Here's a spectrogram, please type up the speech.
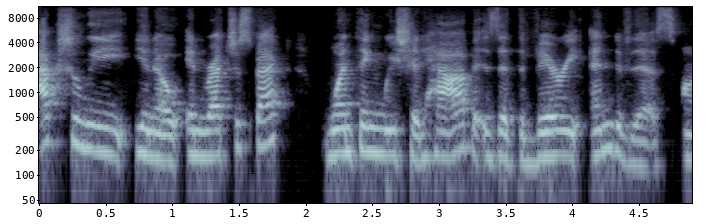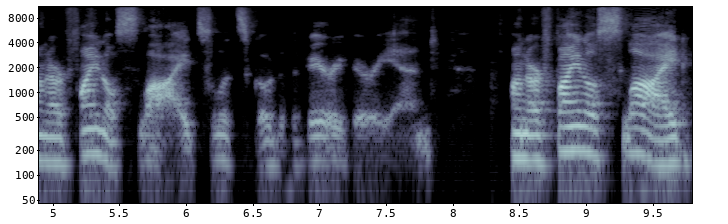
actually you know in retrospect one thing we should have is at the very end of this on our final slide so let's go to the very very end. On our final slide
